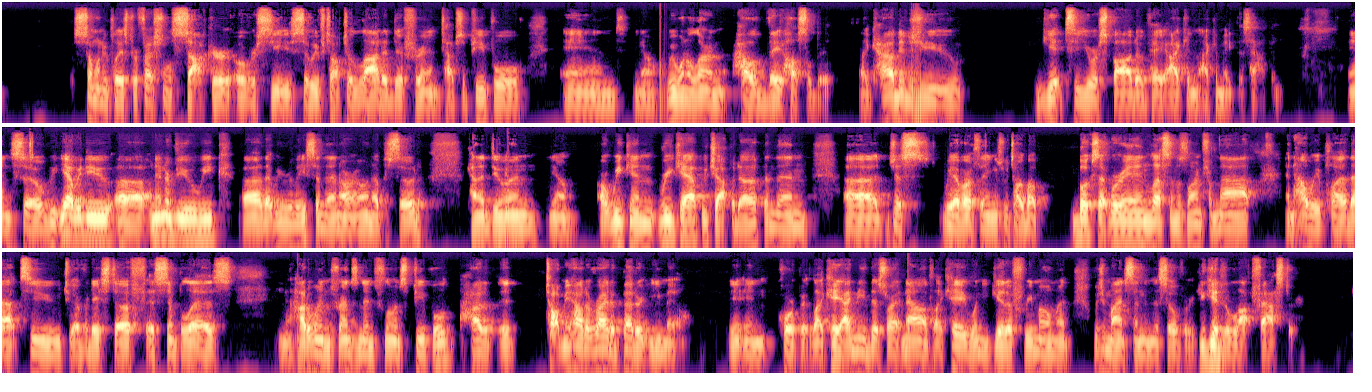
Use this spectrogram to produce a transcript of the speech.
someone who plays professional soccer overseas. So we've talked to a lot of different types of people, and you know we want to learn how they hustled it. Like how did you get to your spot of hey, I can I can make this happen. And so, we, yeah, we do uh, an interview week uh, that we release, and then our own episode, kind of doing, you know, our weekend recap. We chop it up, and then uh, just we have our things. We talk about books that we're in, lessons learned from that, and how we apply that to to everyday stuff. As simple as, you know, how to win friends and influence people. How to, it taught me how to write a better email in, in, corporate. Like, hey, I need this right now. It's like, hey, when you get a free moment, would you mind sending this over? You get it a lot faster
